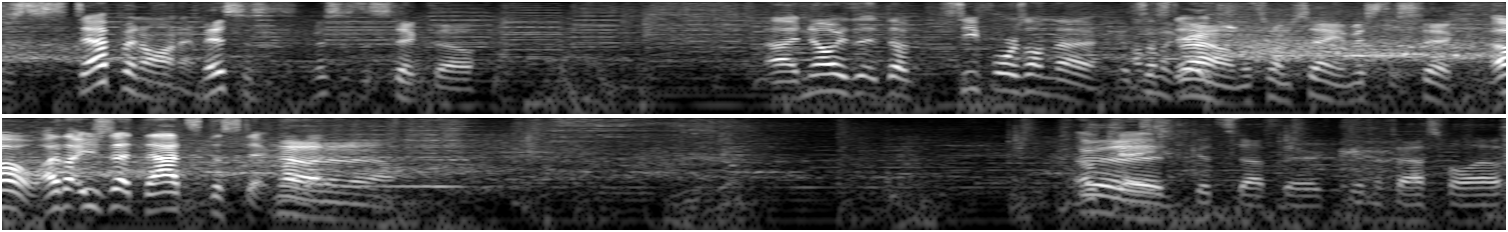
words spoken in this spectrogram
Just stepping on him. Misses misses the stick though. Uh, no, the, the C4's on the It's on, the stage. ground. That's what I'm saying. Missed the stick. Oh, I thought you said that's the stick. No, no, no, no. Okay. Good, good stuff there. Getting the fastball out.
